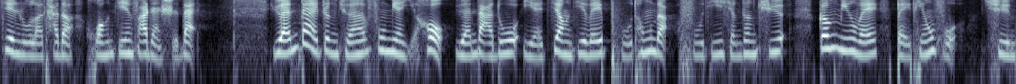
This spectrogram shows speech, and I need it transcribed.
进入了它的黄金发展时代。元代政权覆灭以后，元大都也降级为普通的府级行政区，更名为北平府，取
